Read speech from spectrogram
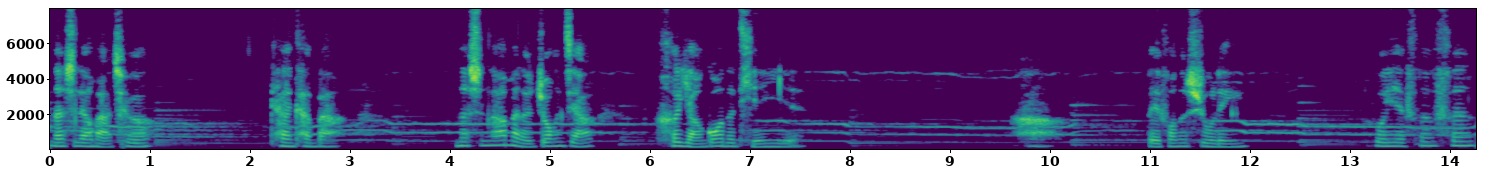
那是辆马车，看看吧。那是拉满了庄稼和阳光的田野啊！北方的树林，落叶纷纷。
